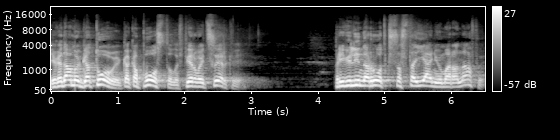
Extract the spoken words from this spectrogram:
И когда мы готовы, как апостолы в первой церкви, привели народ к состоянию Маранафы,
